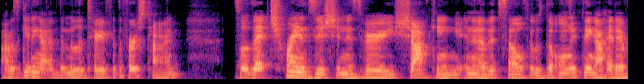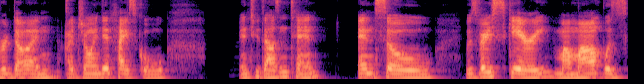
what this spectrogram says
I was getting out of the military for the first time. So that transition is very shocking in and of itself. It was the only thing I had ever done. I joined in high school in 2010. And so it was very scary. My mom was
